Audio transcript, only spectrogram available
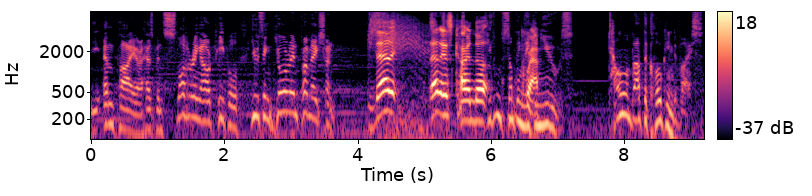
The Empire has been slaughtering our people using your information. That that is kinda Give them something crap. they can use. Tell them about the cloaking device.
